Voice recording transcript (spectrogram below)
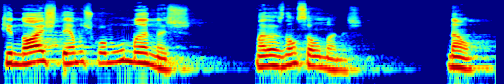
Que nós temos como humanas, mas elas não são humanas. Não.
